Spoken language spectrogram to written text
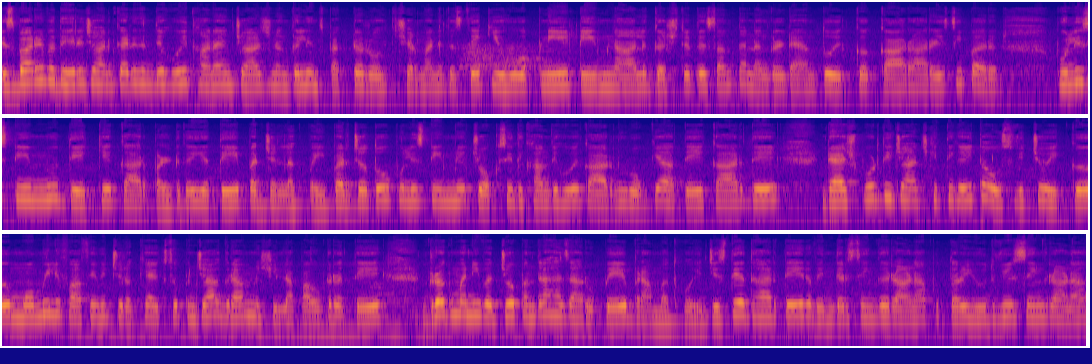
ਇਸ ਬਾਰੇ ਵਧੇਰੇ ਜਾਣਕਾਰੀ ਦਿੰਦੇ ਹੋਏ ਥਾਣਾ ਇੰਚਾਰਜ ਨੰਗਲ ਇੰਸਪੈਕਟਰ ਰੋਹਿਤ ਸ਼ਰਮਾ ਨੇ ਦੱਸਿਆ ਕਿ ਉਹ ਆਪਣੀ ਟੀਮ ਨਾਲ ਗਸ਼ਤ ਤੇ ਸੰਤ ਨੰਗਲ ਡੈਮ ਤੋਂ ਇੱਕ ਕਾਰ ਆ ਰਹੀ ਸੀ, ਪਰ ਪੁਲਿਸ ਟੀਮ ਨੂੰ ਦੇਖ ਕੇ ਕਾਰ ਪਲਟ ਗਈ ਅਤੇ ਭੱਜਣ ਲੱਗ ਪਈ। ਪਰ ਜਦੋਂ ਪੁਲਿਸ ਟੀਮ ਨੇ ਚੌਕਸੀ ਦਿਖਾਉਂਦੇ ਹੋਏ ਕਾਰ ਨੂੰ ਰੋਕਿਆ ਅਤੇ ਕਾਰ ਦੇ ਡੈਸ਼ਬੋਰਡ ਦੀ ਜਾਂਚ ਕੀਤੀ ਗਈ ਤਾਂ ਉਸ ਵਿੱਚੋਂ ਇੱਕ ਮੋਮੀ ਲਿਫਾਫੇ ਵਿੱਚ ਰੱਖਿਆ 150 ਗ੍ਰਾਮ ਨਸ਼ੀਲਾ ਪਾਊਡਰ ਅਤੇ ਡਰਗ ਮਨੀ ਵਜੋਂ 15000 ਰੁਪਏ ਬਰਾਮਦ ਹੋਏ, ਜਿਸ ਦੇ ਆਧਾਰ ਤੇ ਰਵਿੰਦਰ ਸਿੰਘ ਰਾਣਾ ਪੁੱਤਰ, ਯੁੱਧਵੀਰ ਸਿੰਘ ਰਾਣਾ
